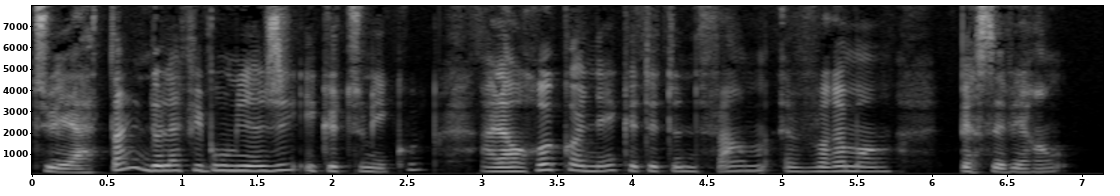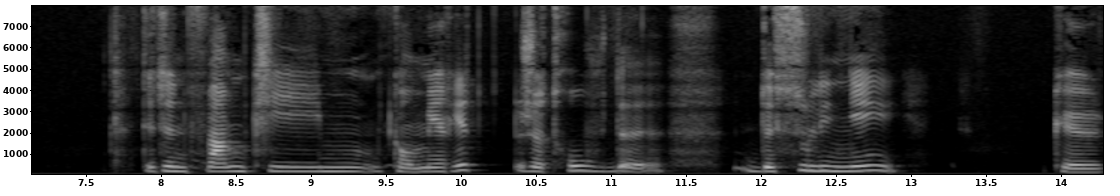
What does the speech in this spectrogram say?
tu es atteinte de la fibromyalgie et que tu m'écoutes, alors reconnais que tu es une femme vraiment persévérante. Tu es une femme qui qu'on mérite, je trouve, de, de souligner que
